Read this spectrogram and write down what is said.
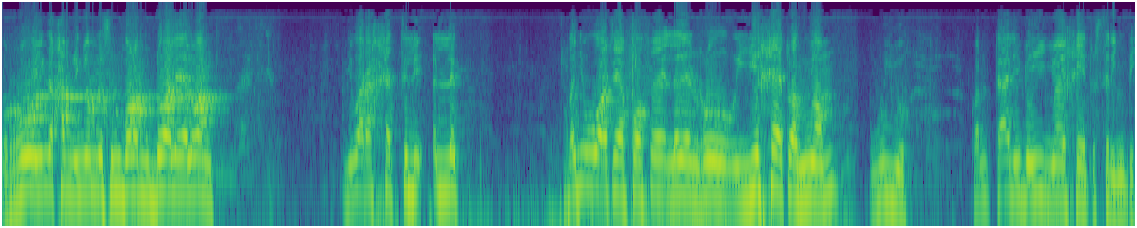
ruux yi nga xam ne ñoom la suñu borom dooleel woon ñu war a xettali ëllëg ba ñu wootee foofee la leen ruu yi xeetoo ak ñoom wuyu kon taalibe yi ñooy xeetu sëriñ bi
